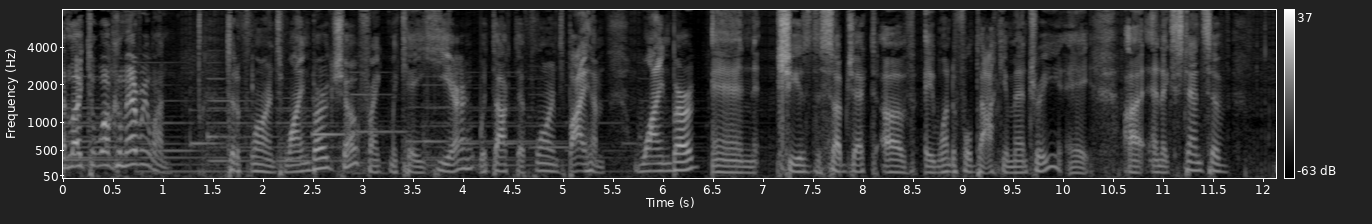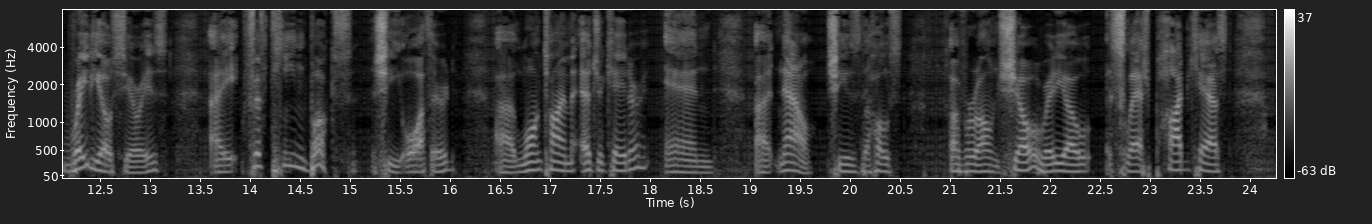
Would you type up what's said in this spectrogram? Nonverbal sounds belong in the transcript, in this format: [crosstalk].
I'd like to welcome everyone to the Florence Weinberg Show. Frank McKay here with Dr. Florence Byham Weinberg, and she is the subject of a wonderful documentary, a uh, an extensive radio series, a 15 books she authored, a longtime educator, and uh, now she is the host of her own show, radio slash podcast.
